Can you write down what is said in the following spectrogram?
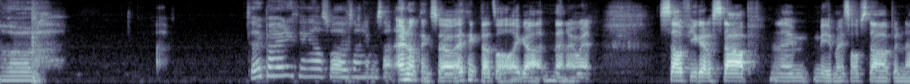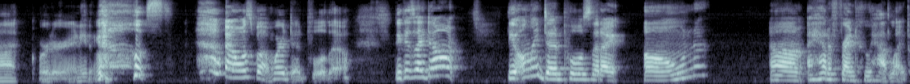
Uh, did I buy anything else while I was on Amazon? I don't think so. I think that's all I got. And then I went, self, you gotta stop. And I made myself stop and not order anything else. I almost bought more Deadpool though. Because I don't, the only Deadpools that I own, um, I had a friend who had like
